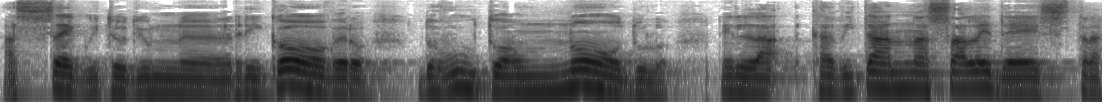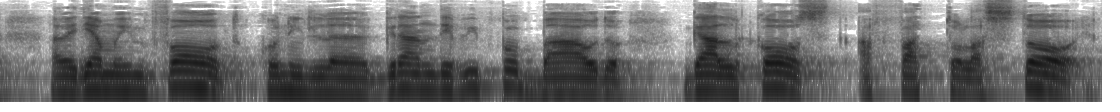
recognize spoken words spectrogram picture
a seguito di un ricovero dovuto a un nodulo nella cavità nasale destra, la vediamo in foto con il grande Pippo Baudo, Gal Costa ha fatto la storia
